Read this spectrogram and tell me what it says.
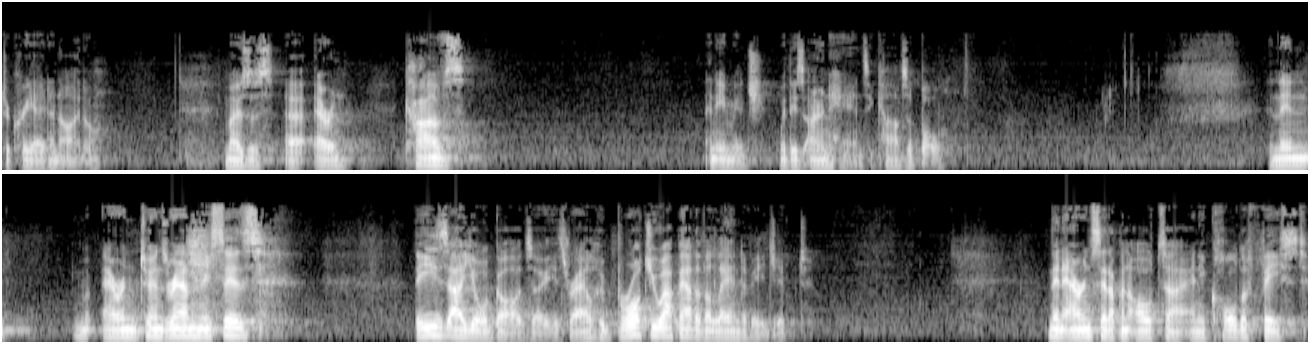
to create an idol. Moses, uh, Aaron, carves an image with his own hands. He carves a bull. And then Aaron turns around and he says, these are your gods, O Israel, who brought you up out of the land of Egypt. Then Aaron set up an altar and he called a feast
